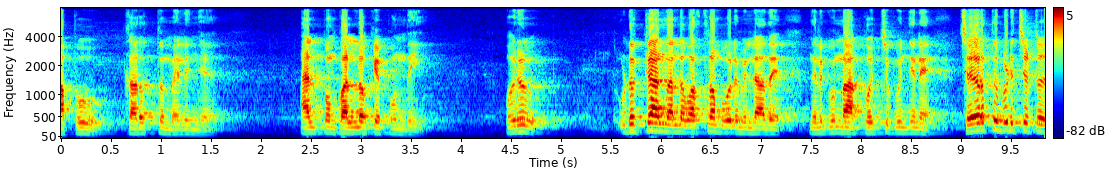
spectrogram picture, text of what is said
അപ്പു കറുത്തു മെലിഞ്ഞ് അല്പം പല്ലൊക്കെ പൊന്തി. ഒരു ഉടുക്കാൻ നല്ല വസ്ത്രം പോലും ഇല്ലാതെ നിൽക്കുന്ന ആ കൊച്ചു കുഞ്ഞിനെ ചേർത്ത് പിടിച്ചിട്ട്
